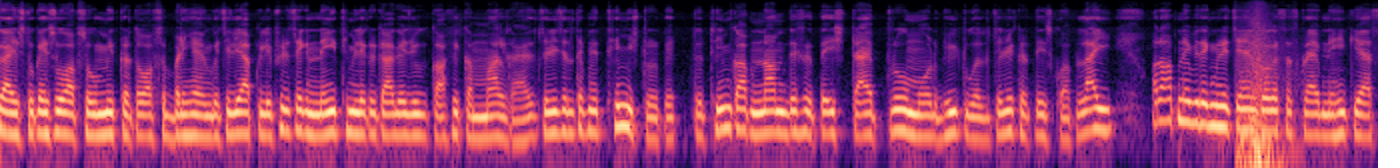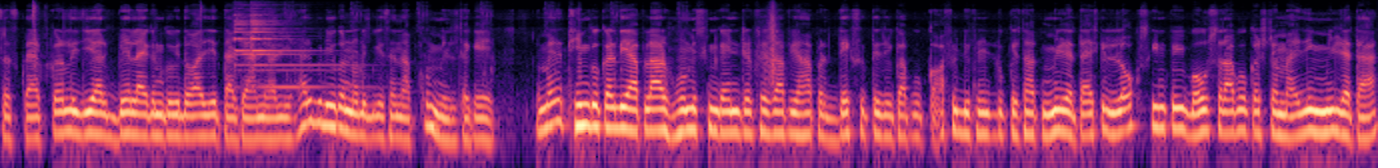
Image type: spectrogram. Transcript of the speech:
गाइस तो कैसे हो आप सब? उम्मीद करता हूँ आप सब बढ़िया होंगे। चलिए आपके लिए फिर से एक नई थीम लेकर के आ गए जो कि काफ़ी कमाल का है। तो चलिए चलते अपने थीम स्टोर पे। तो थीम का आप नाम देख सकते हैं स्टाइप प्रो मोड वी ट्वेल्व तो चलिए करते हैं इसको अप्लाई और आपने अभी तक मेरे चैनल को अगर सब्सक्राइब नहीं किया सब्सक्राइब कर लीजिए और बेलाइकन को भी दबा दीजिए, ताकि आने वाली हर वीडियो का नोटिफिकेशन आपको मिल सके। तो मैंने थीम को कर दिया अपना होम स्क्रीन का इंटरफेस आप यहाँ पर देख सकते हैं, जो कि आपको काफ़ी डिफरेंट लुक के साथ मिल जाता है। इसके लॉक स्क्रीन पे भी बहुत सारा आपको कस्टमाइजिंग मिल जाता है,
